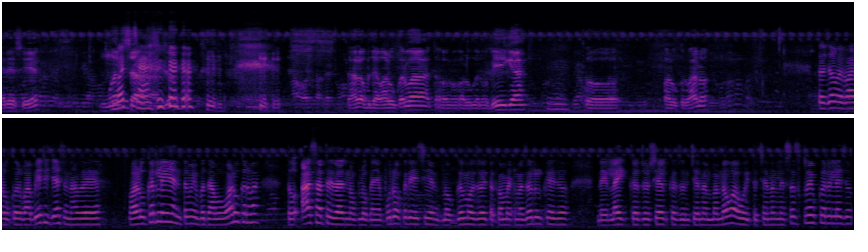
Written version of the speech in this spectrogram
હેરે છે મરચા. ચાલો બધા વાળું કરવા. તો વાળું કરવા બે ગયા. તો વાળું કરવા, હાલો. તો જો હવે વાળું કરવા બેઠી જશે ને હવે વાળું કરી લઈએ ને તમે બધા વાળું કરવા. તો આ સાથે જ આજનો બ્લોગ અહીંયા પૂરો કરીએ છીએ અને બ્લોગ ગમ્યો જ હોય તો કમેન્ટમાં જરૂર કહેજો. ને લાઈક કરજો શેર કરજો ને ચેનલમાં નવા હોય તો ચેનલને સબસ્ક્રાઈબ કરી લેજો.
